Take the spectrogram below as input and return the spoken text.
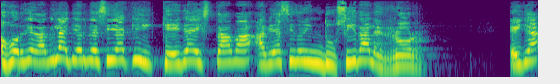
Jorge David ayer decía aquí que ella estaba, había sido inducida al error. Ella,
